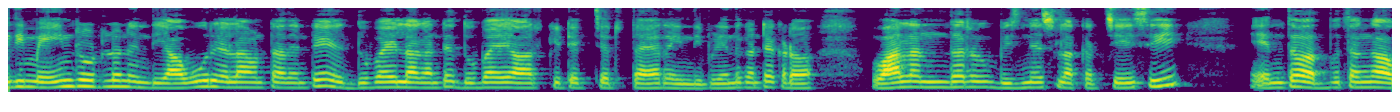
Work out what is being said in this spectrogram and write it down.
ఇది మెయిన్ రోడ్లోనే ఉంది ఆ ఊరు ఎలా ఉంటుందంటే దుబాయ్ లాగా అంటే దుబాయ్ ఆర్కిటెక్చర్ తయారైంది. ఇప్పుడు ఎందుకంటే అక్కడ వాళ్ళందరూ బిజినెస్లు అక్కడ చేసి ఎంతో అద్భుతంగా ఆ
